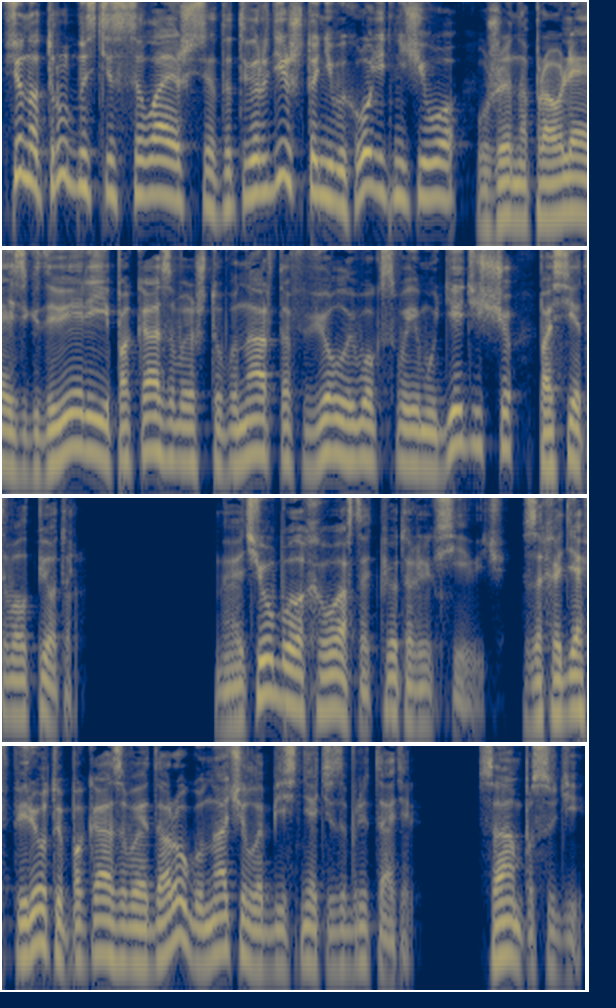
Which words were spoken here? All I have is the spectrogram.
все на трудности ссылаешься, да твердишь, что не выходит ничего». Уже направляясь к двери и показывая, чтобы Нартов вел его к своему детищу, посетовал Петр. «Ну, а чего было хвастать, Петр Алексеевич?» Заходя вперед и показывая дорогу, начал объяснять изобретатель. «Сам посуди.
